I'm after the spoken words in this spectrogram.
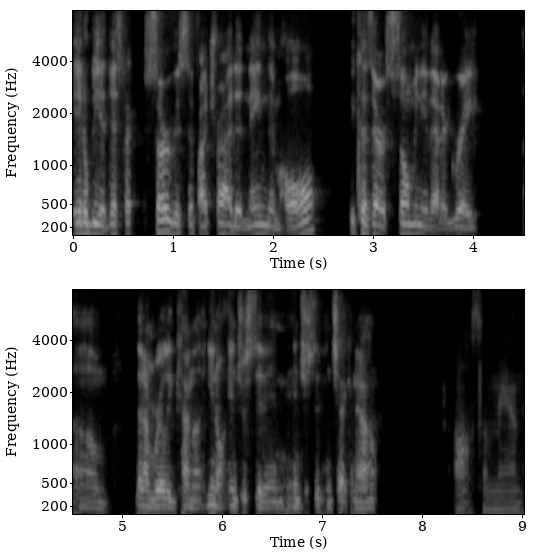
it'll be a disservice if I try to name them all because there are so many that are great um, that I'm really kind of you know interested in interested in checking out. Awesome, man.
